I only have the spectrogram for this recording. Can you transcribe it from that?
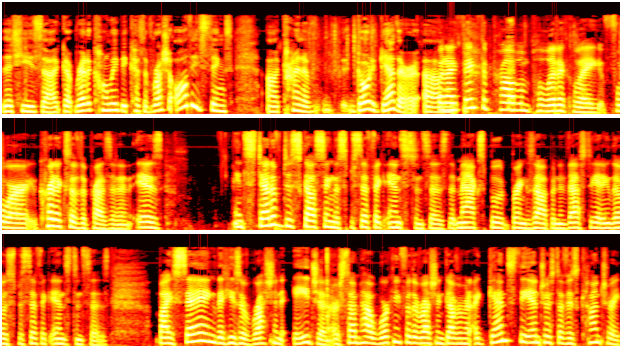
that he's uh, got rid of Comey because of Russia. All these things uh, kind of go together. Um, But I think the problem politically for critics of the president is instead of discussing the specific instances that Max Boot brings up and investigating those specific instances, by saying that he's a Russian agent or somehow working for the Russian government against the interest of his country,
